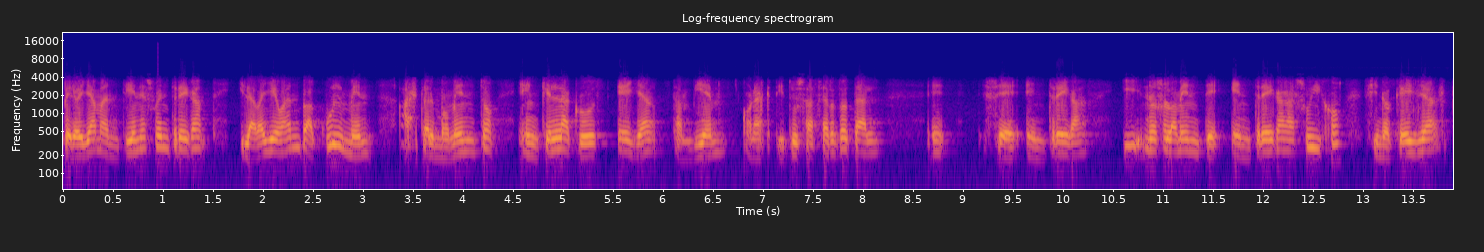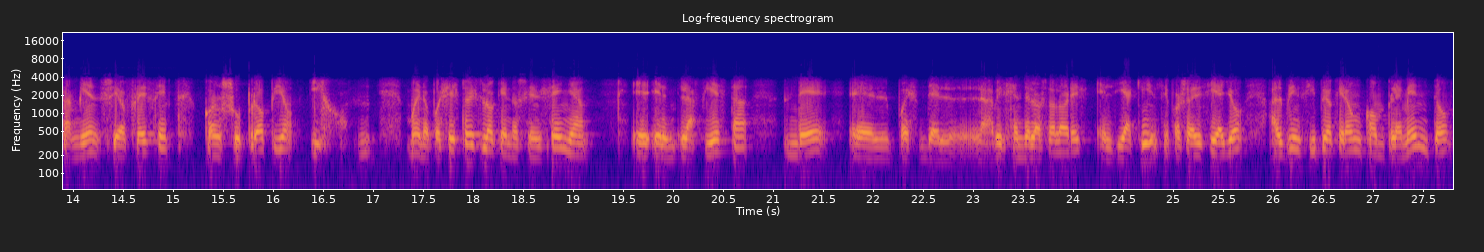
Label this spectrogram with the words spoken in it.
pero ella mantiene su entrega y la va llevando a culmen hasta el momento en que en la cruz ella también, con actitud sacerdotal, eh, se entrega y no solamente entrega a su hijo, sino que ella también se ofrece con su propio hijo. Bueno, pues esto es lo que nos enseña eh, la fiesta de pues de la Virgen de los Dolores el día 15. Por eso decía yo al principio que era un complemento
